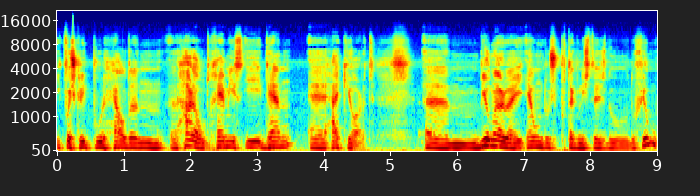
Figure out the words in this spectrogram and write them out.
e que foi escrito por Heldon, uh, Harold Ramis e Dan uh, Hackjord. Um, Bill Murray é um dos protagonistas do, do filme,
